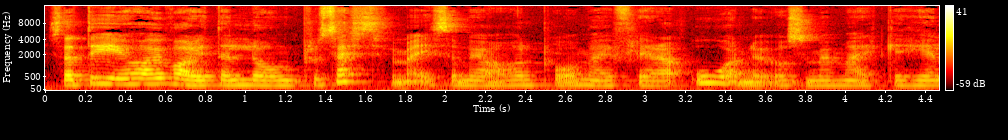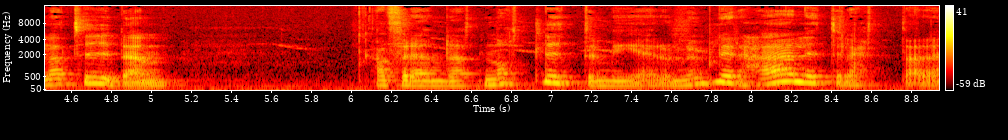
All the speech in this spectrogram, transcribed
så det har ju varit en lång process för mig som jag har hållit på med i flera år nu och som jag märker hela tiden har förändrat något lite mer och nu blir det här lite lättare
